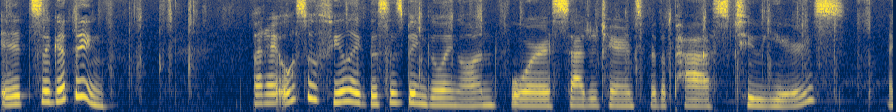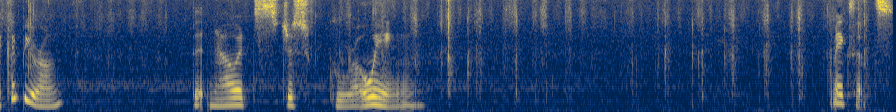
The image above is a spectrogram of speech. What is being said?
it's a good thing. But I also feel like this has been going on for Sagittarians for the past two years. I could be wrong, but now it's just growing. Makes sense.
